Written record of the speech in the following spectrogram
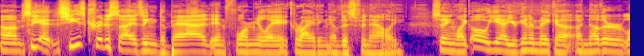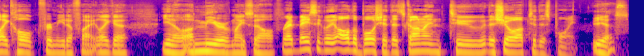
Um, so yeah, she's criticizing the bad and formulaic writing of this finale, saying like, "Oh yeah, you're gonna make a another like Hulk for me to fight, like a you know a mirror of myself." right basically all the bullshit that's gone into the show up to this point Yes.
